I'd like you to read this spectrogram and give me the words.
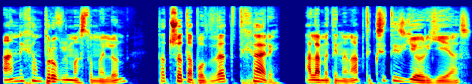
αν είχαν πρόβλημα στο μέλλον, θα τους ανταποδίδατε τη χάρη. Αλλά με την ανάπτυξη της γεωργίας,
